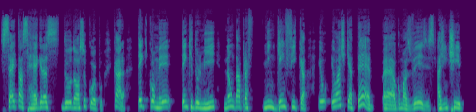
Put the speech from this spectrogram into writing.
certas regras do nosso corpo. Cara, tem que comer, tem que dormir, não dá para ninguém fica. Eu, eu acho que até é, algumas vezes a gente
